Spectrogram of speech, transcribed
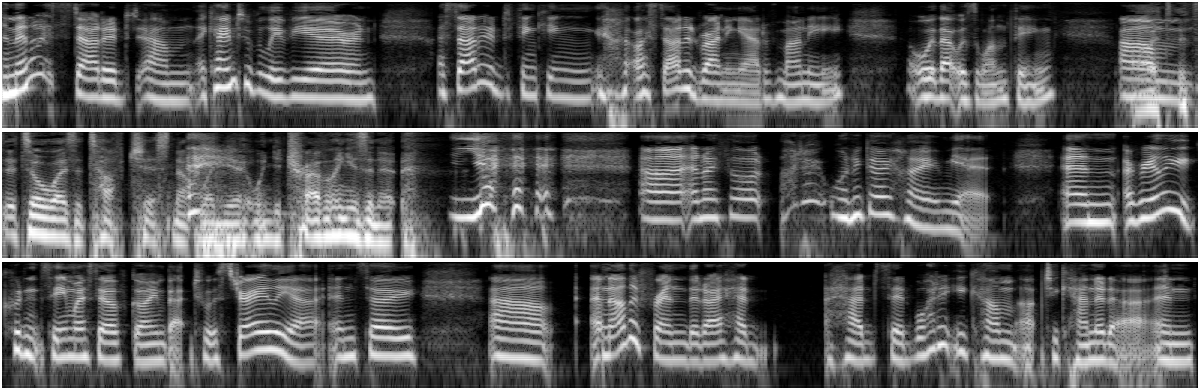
And then I started, um, I came to Bolivia and I started thinking, I started running out of money. Well, that was one thing. Um, oh, it's, it's, always a tough chestnut when you're when you're traveling, isn't it? Yeah. Uh, and I thought I don't want to go home yet, and I really couldn't see myself going back to Australia. And so, uh, another friend that I had had said, why don't you come up to Canada and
